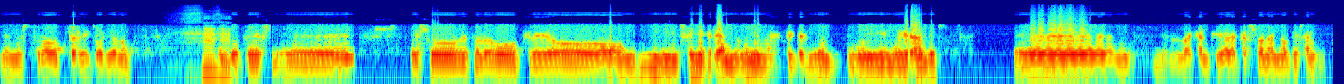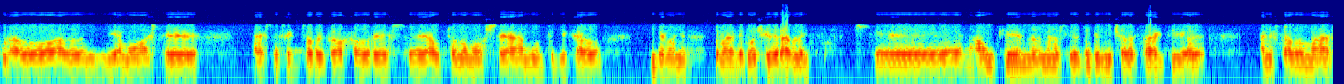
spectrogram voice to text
en nuestro territorio no entonces eh, eso desde luego creó y sigue creando ¿no? unas expectativas muy muy grandes eh, la cantidad de personas ¿no? que se han vinculado al digamos a este a este sector de trabajadores eh, autónomos se ha multiplicado de manera, de manera considerable aunque no es menos cierto que muchas de estas actividades han estado más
